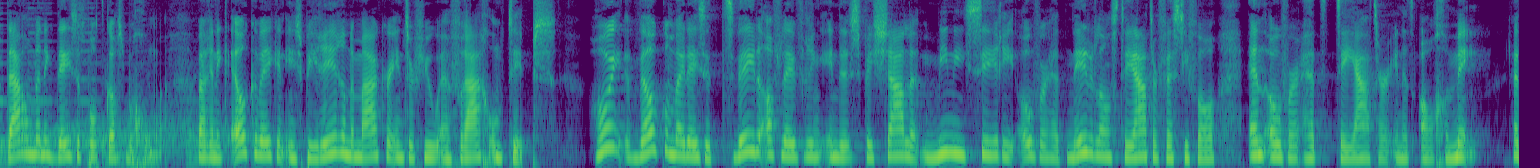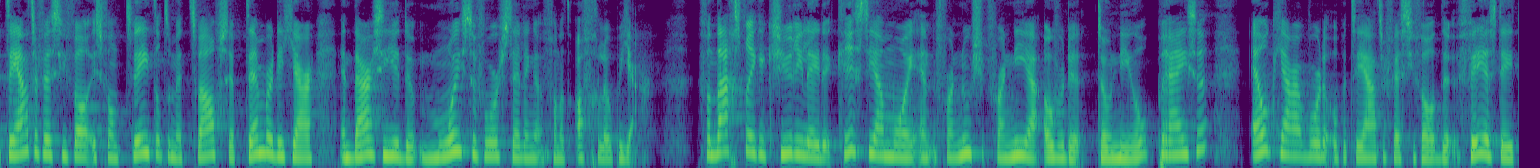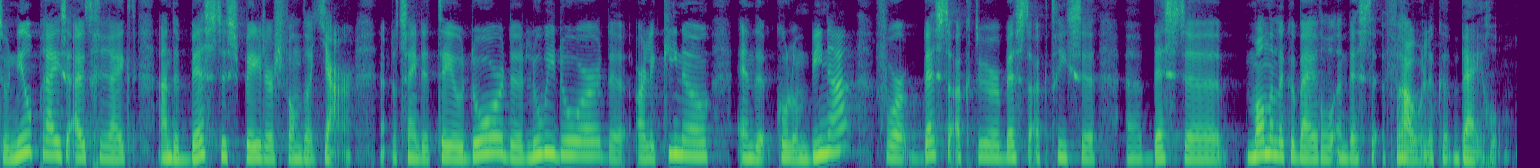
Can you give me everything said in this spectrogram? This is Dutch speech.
Daarom ben ik deze podcast begonnen, waarin ik elke week een inspirerende maker interview en vraag om tips. Hoi, welkom bij deze tweede aflevering in de speciale miniserie over het Nederlands Theaterfestival en over het theater in het algemeen. Het Theaterfestival is van 2 tot en met 12 september dit jaar en daar zie je de mooiste voorstellingen van het afgelopen jaar. Vandaag spreek ik juryleden Christian Mooi en Farnoosh Farnia over de toneelprijzen. Elk jaar worden op het theaterfestival de VSD toneelprijzen uitgereikt aan de beste spelers van dat jaar. Nou, dat zijn de Theodore, de Louis d'Or, de Arlecchino en de Colombina voor beste acteur, beste actrice, eh, beste mannelijke bijrol en beste vrouwelijke bijrol.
